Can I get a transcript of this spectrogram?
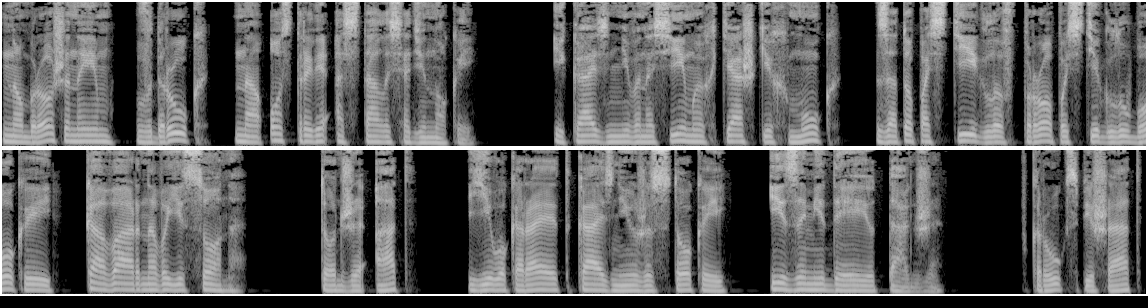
но брошенная им вдруг на острове осталась одинокой. И казнь невыносимых тяжких мук зато постигла в пропасти глубокой коварного Есона. Тот же ад его карает казнью жестокой и за Медею также. В круг спешат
